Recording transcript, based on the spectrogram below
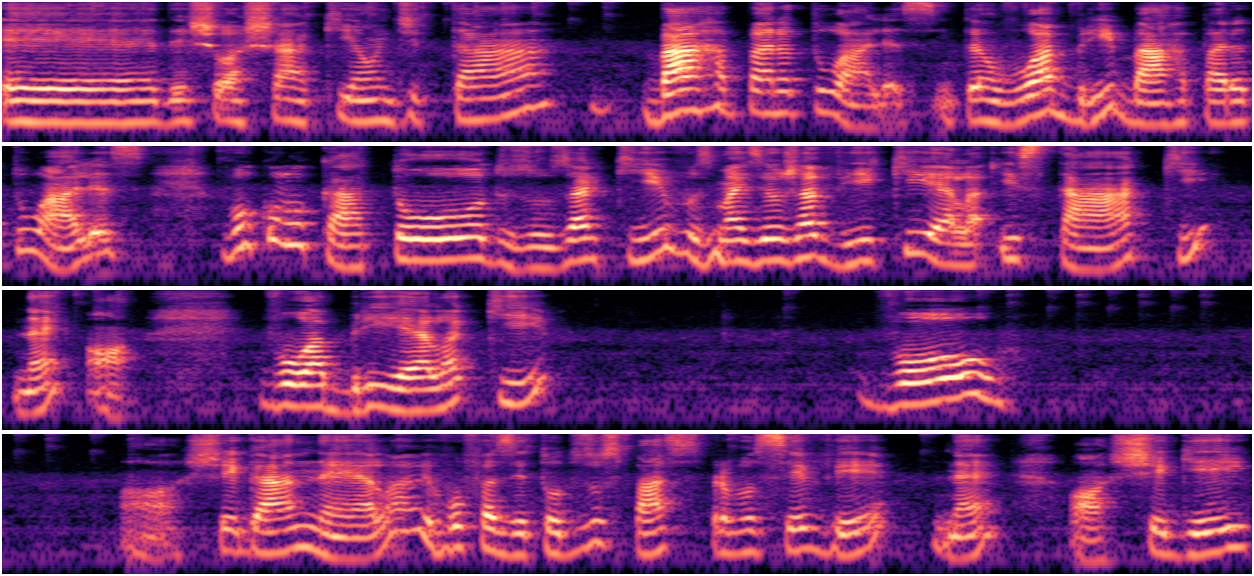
É, deixa eu achar aqui onde está, barra para toalhas. Então, eu vou abrir barra para toalhas, vou colocar todos os arquivos, mas eu já vi que ela está aqui, né? Ó, Vou abrir ela aqui. Vou ó, chegar nela. Eu vou fazer todos os passos para você ver, né? Ó, cheguei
